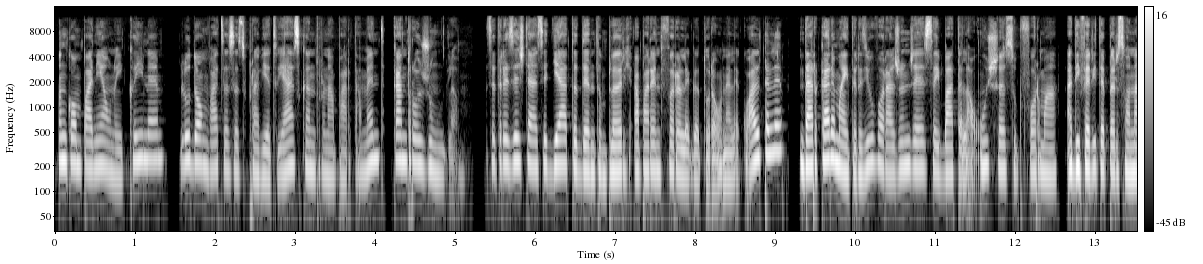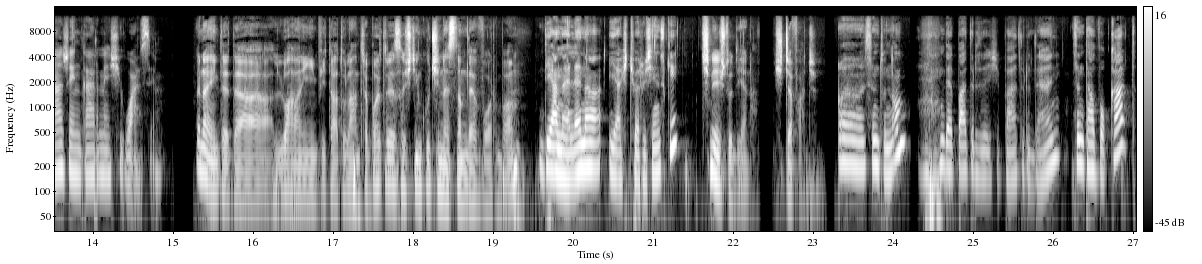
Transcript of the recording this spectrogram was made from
în compania unui câine, Ludo învață să supraviețuiască într-un apartament ca într-o junglă. Se trezește asediată de întâmplări aparent fără legătură unele cu altele, dar care mai târziu vor ajunge să-i bată la ușă sub forma a diferite personaje în carne și oase. Înainte de a lua invitatul la întrebări, trebuie să știm cu cine stăm de vorbă. Diana Elena Iași-Ciorușinski Cine ești tu, Diana? Și ce faci? Uh, Sunt un om de 44 de ani, sunt avocat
